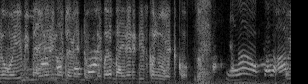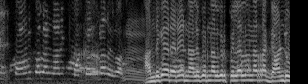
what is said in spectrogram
నువ్వు పోయి మీ బయలుదేరి నోట్లో పెట్టు. లేకపోతే బయలుదేరి తీసుకొని నువ్వు పెట్టుకో. అందుకే రే రే నలుగురు నలుగురు పిల్లలు ఉన్నారా గాండు.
